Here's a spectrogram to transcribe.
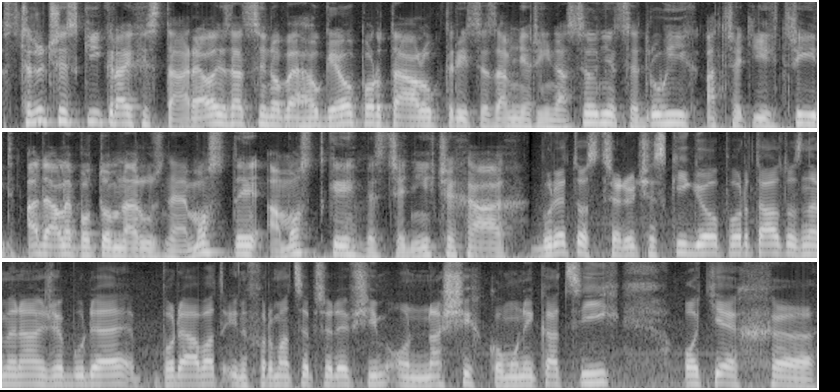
Středočeský kraj chystá realizaci nového geoportálu, který se zaměří na silnice druhých a třetích tříd a dále potom na různé mosty a mostky ve středních Čechách. Bude to středočeský geoportál, to znamená, že bude podávat informace především o našich komunikacích, o těch eh,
